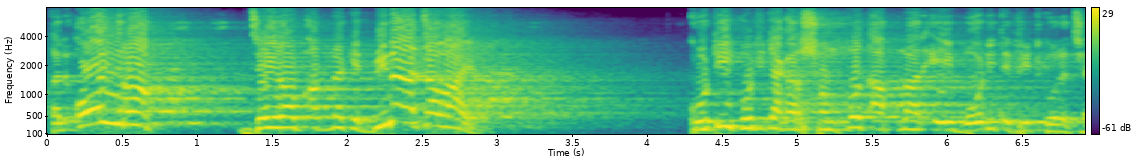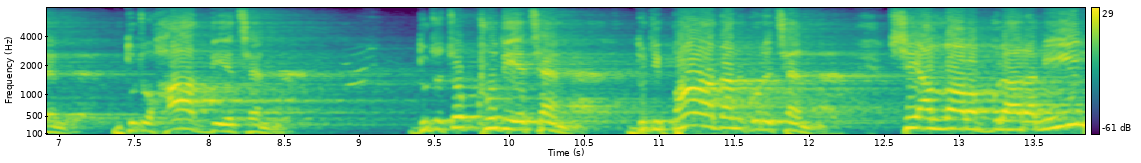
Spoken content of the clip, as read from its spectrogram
তাহলে ওই রব, যেই রব আপনাকে বিনা চাওয়ায় কোটি কোটি টাকার সম্পদ আপনার এই বডিতে ফিট করেছেন, দুটো হাত দিয়েছেন, দুটো চক্ষু দিয়েছেন, দুটি পা দান করেছেন, সে আল্লাহ রব্বুল আলমিন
